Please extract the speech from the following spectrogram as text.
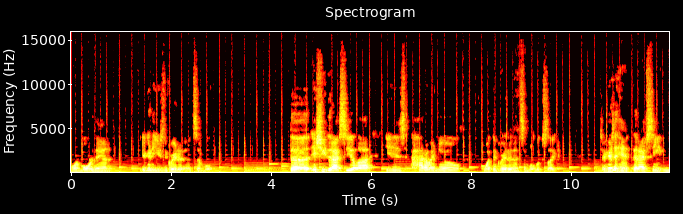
or more than, you're going to use the greater than symbol. The issue that I see a lot is how do I know what the greater than symbol looks like? So here's a hint that I've seen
